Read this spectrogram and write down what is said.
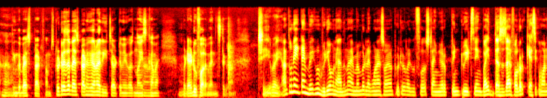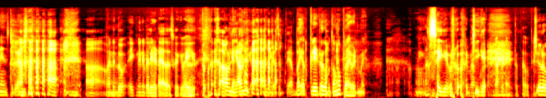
uh, I think the हाँ। best platforms. Twitter is the best platform if you want to reach out to me because noise हाँ। uh, come. But uh, I do follow on Instagram. ठीक भाई हाँ तूने एक टाइम मेरे को वीडियो बनाया था ना I remember like when I saw your Twitter like the first time your pin tweet saying भाई दस हज़ार फॉलोअर कैसे कमाने इंस्टाग्राम हाँ मैंने हाँ। दो एक महीने पहले हटाया था उसको कि भाई तो अब नहीं अब नहीं कर सकते अब भाई अब क्रिएटर को बताऊँगा प्राइवेट में। सही है ब्रो ठीक है। चलो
